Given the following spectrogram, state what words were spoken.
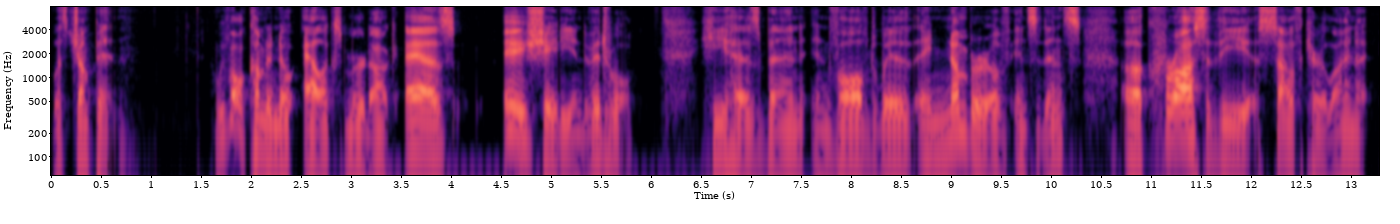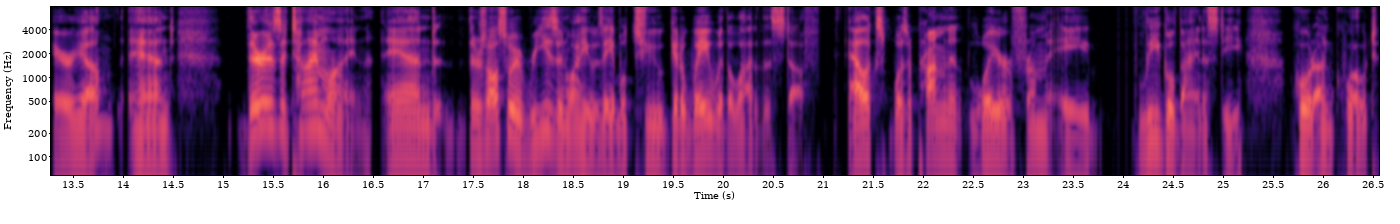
let's jump in. We've all come to know Alex Murdaugh as a shady individual. He has been involved with a number of incidents across the South Carolina area, and there is a timeline, and there's also a reason why he was able to get away with a lot of this stuff. Alex was a prominent lawyer from a legal dynasty, quote unquote,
